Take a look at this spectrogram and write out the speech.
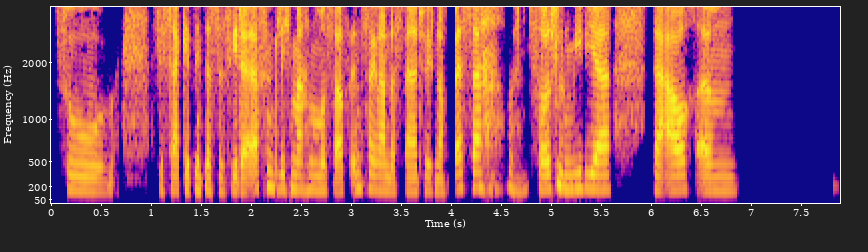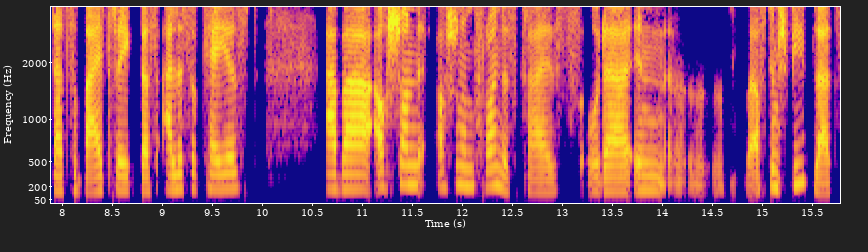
zu, also ich sage jetzt nicht, dass das jeder öffentlich machen muss auf Instagram, das wäre natürlich noch besser, wenn Social Media da auch ähm, dazu beiträgt, dass alles okay ist aber auch schon, auch schon im Freundeskreis oder in, äh, auf dem Spielplatz.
